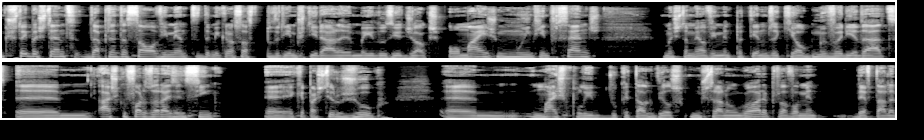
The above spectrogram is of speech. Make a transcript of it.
Gostei bastante da apresentação, obviamente, da Microsoft. Poderíamos tirar meia dúzia de jogos ou mais, muito interessantes mas também, obviamente, para termos aqui alguma variedade. Uh, acho que o Forza Horizon 5 uh, é capaz de ter o jogo uh, mais polido do catálogo deles que mostraram agora. Provavelmente deve estar a,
